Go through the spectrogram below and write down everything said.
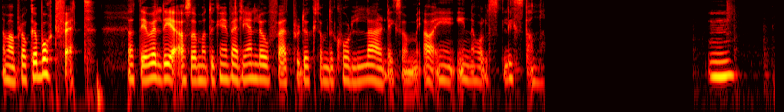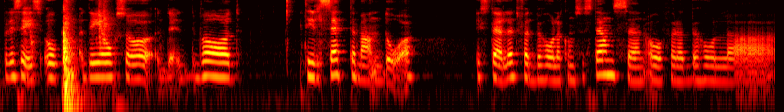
när man plockar bort fett. Så att det är väl det, alltså du kan ju välja en low fat produkt om du kollar liksom, ja, innehållslistan. Mm, precis, och det är också vad tillsätter man då istället för att behålla konsistensen och för att behålla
